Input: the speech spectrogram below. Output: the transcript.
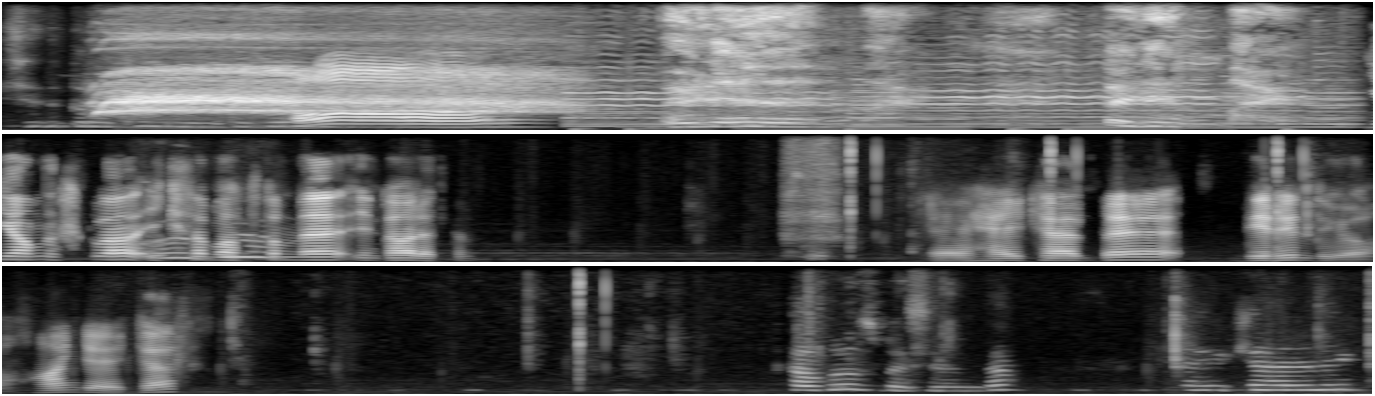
Seni bırakamıyorum. Aa! Ölüm. Ölüm var. Yanlışlıkla X'e bastım ve intihar ettim. Ee, heykelde diril diyor. Hangi heykel? Havuz başında. Heykellik.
